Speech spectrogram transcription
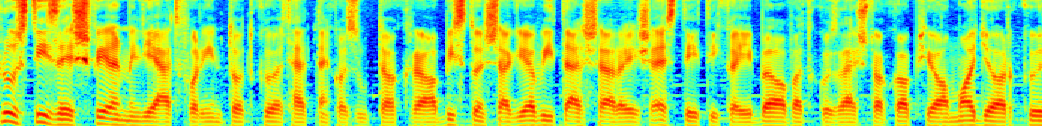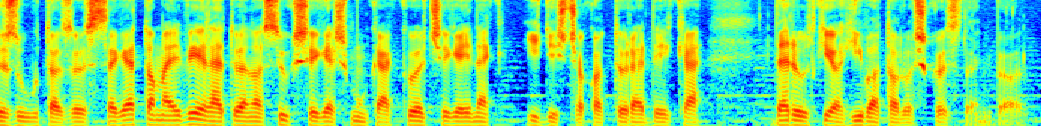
plusz 10,5 milliárd forintot költhetnek az utakra. A biztonság javítására és esztétikai beavatkozásra kapja a magyar közút az összeget, amely vélhetően a szükséges munkák költségeinek így is csak a töredéke, derült ki a hivatalos közlönyből.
